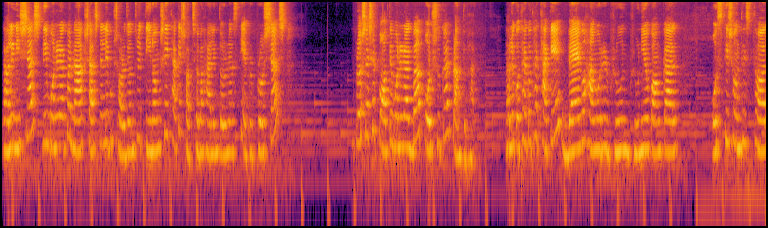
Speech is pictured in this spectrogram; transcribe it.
তাহলে নিঃশ্বাস দিয়ে মনে রাখবা, নাক, শ্বাসনালী এবং ষড়যন্ত্র তিন অংশেই থাকে, স্বচ্ছ বা হায়ালিন তরুণাস্থি এরপর প্রশ্বাস, প্রশ্বাসের পথে মনে রাখবা, পরশুকার প্রান্তভাগ। তাহলে কোথায় কোথায় থাকে? ব্যাং ও হাঙরের ভ্রূণ, ভ্রূণীয় কঙ্কাল, অস্থি সন্ধিস্থল,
